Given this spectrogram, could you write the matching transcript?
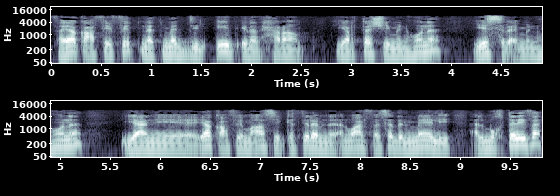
فيقع في فتنة مد الإيد إلى الحرام. يرتشي من هنا يسرق من هنا يعني يقع في معاصي كثيرة من أنواع الفساد المالي المختلفة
